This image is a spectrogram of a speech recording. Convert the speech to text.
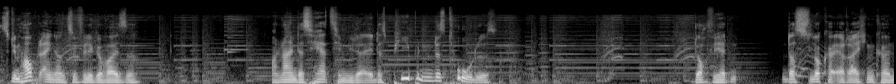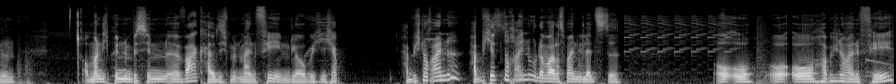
Zu dem Haupteingang zufälligerweise. Oh nein, das Herzchen wieder, ey. Das Piepen des Todes. Doch, wir hätten das locker erreichen können. Oh Mann, ich bin ein bisschen äh, waghalsig mit meinen Feen, glaube ich. Ich habe... Habe ich noch eine? Habe ich jetzt noch eine oder war das meine letzte? Oh, oh, oh, oh. Habe ich noch eine Fee?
